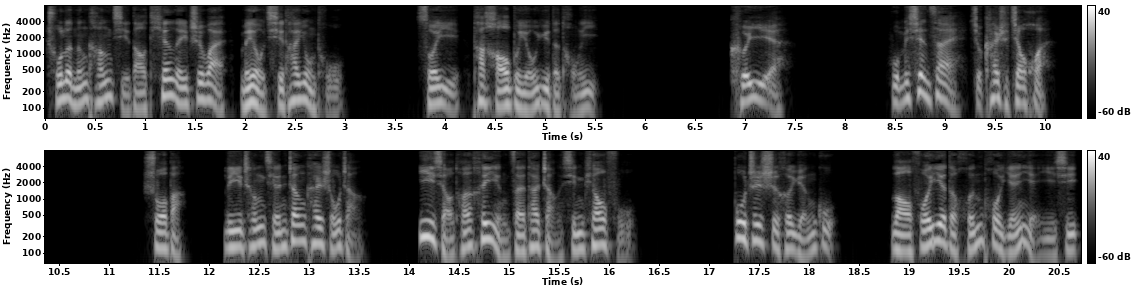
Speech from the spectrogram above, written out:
除了能扛几道天雷之外，没有其他用途，所以他毫不犹豫的同意。可以，我们现在就开始交换。说罢，李承前张开手掌，一小团黑影在他掌心漂浮。不知是何缘故，老佛爷的魂魄奄奄一息，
